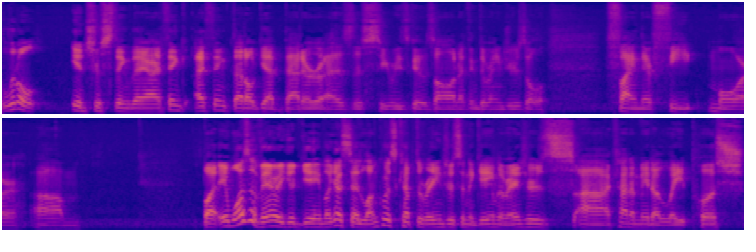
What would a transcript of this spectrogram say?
a little interesting there. I think I think that'll get better as this series goes on. I think the Rangers will find their feet more. Um, but it was a very good game. Like I said, Lundqvist kept the Rangers in the game. The Rangers uh, kind of made a late push,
